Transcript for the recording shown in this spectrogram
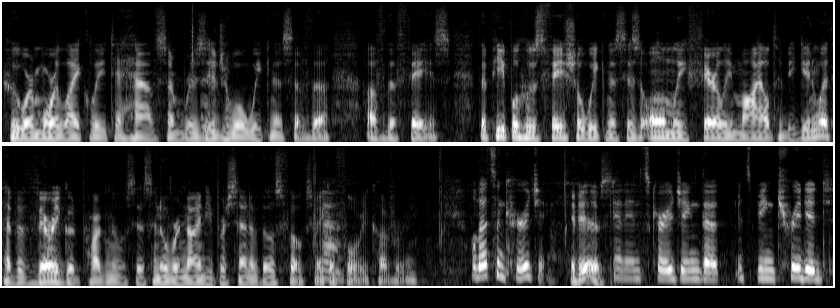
who are more likely to have some residual weakness of the, of the face. The people whose facial weakness is only fairly mild to begin with have a very good prognosis, and over 90% of those folks make ah. a full recovery. Well, that's encouraging. It is. And it's encouraging that it's being treated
